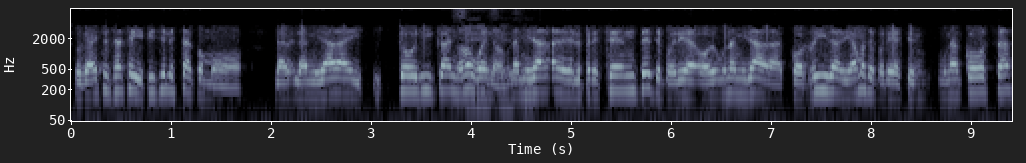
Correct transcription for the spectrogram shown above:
porque a veces se hace difícil esta como la, mirada histórica, ¿no? bueno, una mirada del presente te podría o una mirada corrida, digamos, te podría decir una cosa,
